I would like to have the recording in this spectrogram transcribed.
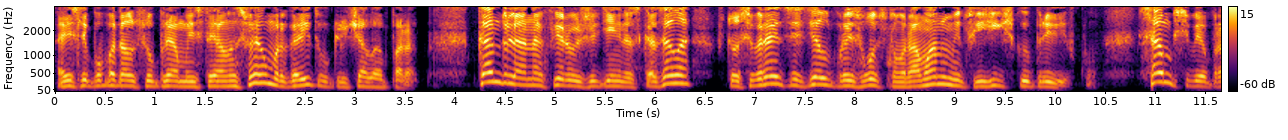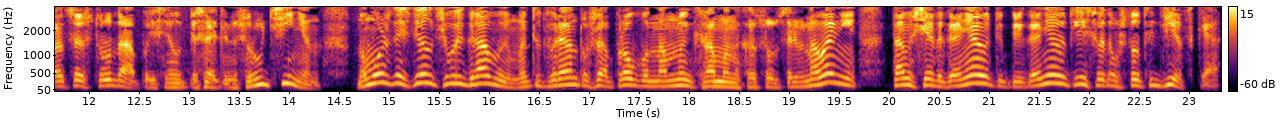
а если попадался упрямо и стоял на своем, Маргарита выключала аппарат. Кандуля она в первый же день рассказала, что собирается сделать производственному роману метафизическую прививку. Сам по себе процесс труда, пояснила писательница, рутинен, но можно сделать его игровым. Этот вариант уже опробован на многих романах о соцсоревновании, там все догоняют и перегоняют, есть в этом что-то детское.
